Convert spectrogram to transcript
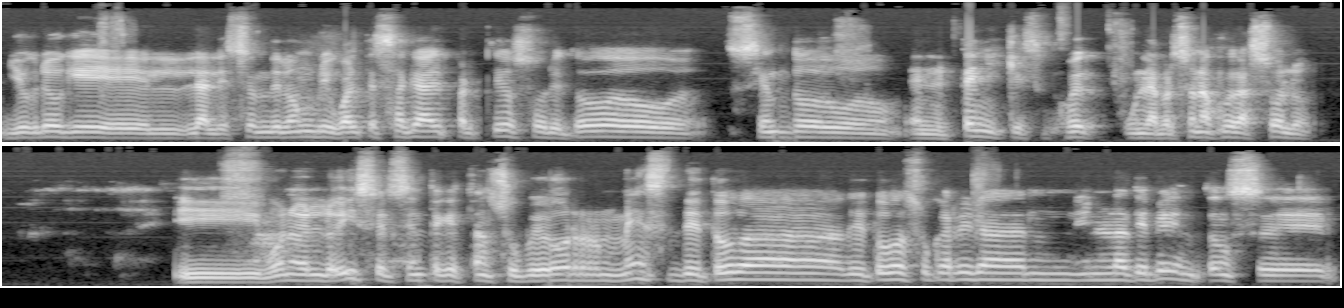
Yo creo que la lesión del hombro igual te saca del partido, sobre todo siendo en el tenis, que una persona juega solo. Y bueno, él lo dice, él siente que está en su peor mes de toda, de toda su carrera en, el ATP, entonces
